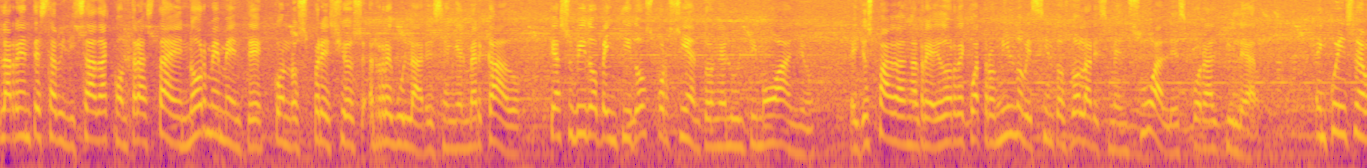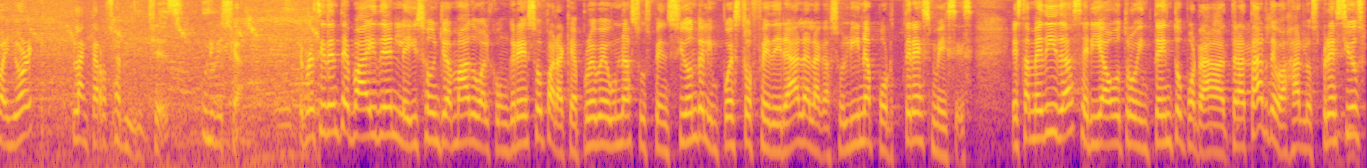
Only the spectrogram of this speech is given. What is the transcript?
La renta estabilizada contrasta enormemente con los precios regulares en el mercado, que ha subido 22% en el último año. Ellos pagan alrededor de 4.900 dólares mensuales por alquiler. En Queens, Nueva York, Blanca Rosa Vilches, Univision. El presidente Biden le hizo un llamado al Congreso para que apruebe una suspensión del impuesto federal a la gasolina por tres meses. Esta medida sería otro intento para tratar de bajar los precios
